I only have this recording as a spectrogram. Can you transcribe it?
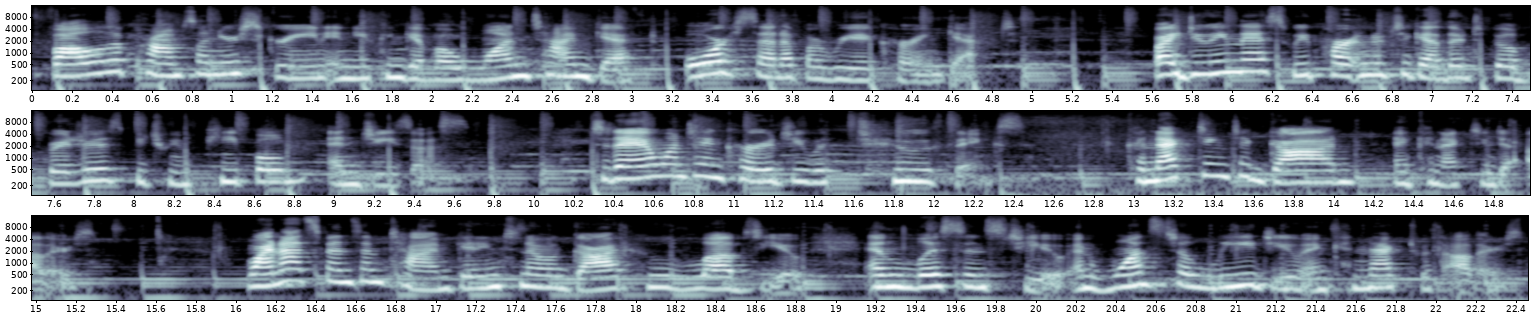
Follow the prompts on your screen and you can give a one-time gift or set up a reoccurring gift. By doing this, we partner together to build bridges between people and Jesus. Today, I want to encourage you with two things connecting to God and connecting to others. Why not spend some time getting to know a God who loves you and listens to you and wants to lead you and connect with others?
